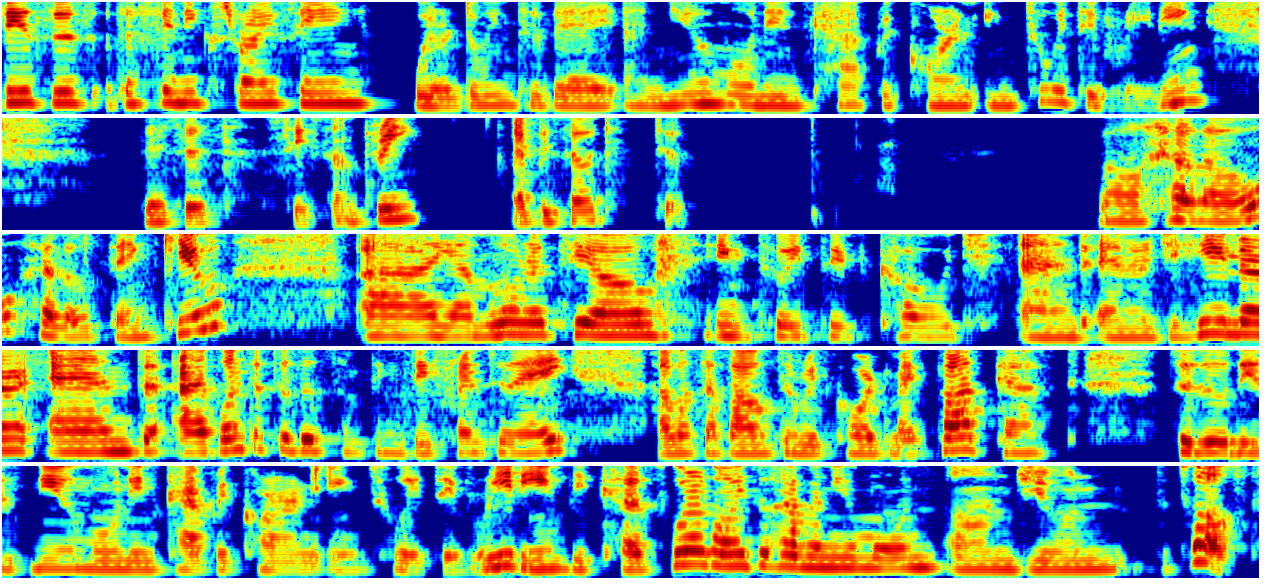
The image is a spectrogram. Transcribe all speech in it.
This is the Phoenix Rising. We're doing today a new moon in Capricorn intuitive reading. This is season three, episode two. Well, hello, hello, thank you. I am Laura Tio, intuitive coach and energy healer, and I wanted to do something different today. I was about to record my podcast to do this new moon in Capricorn intuitive reading because we're going to have a new moon on June the 12th.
